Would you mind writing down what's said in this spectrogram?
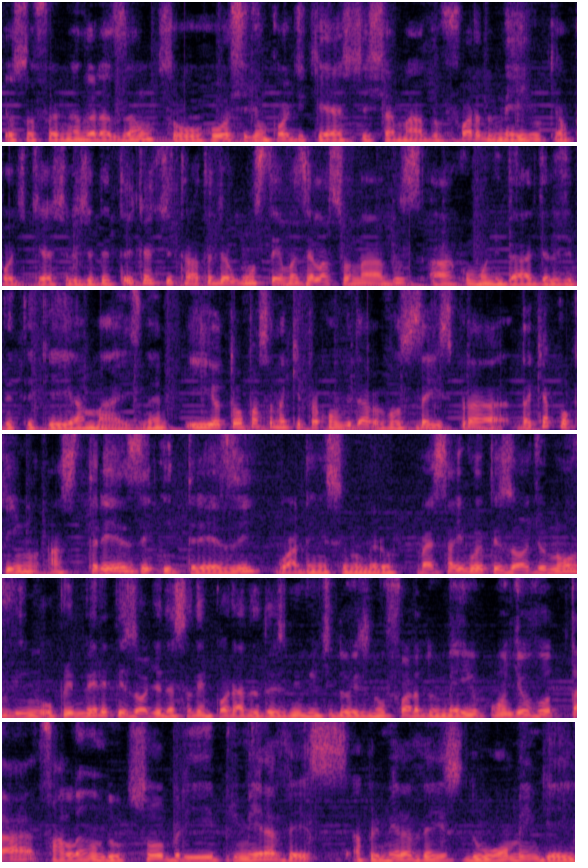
Eu sou Fernando Arazão, sou o host de um podcast chamado Fora do Meio, que é um podcast LGBT que a gente trata de alguns temas relacionados à comunidade LGBTQIA+, né? E eu tô passando aqui para convidar vocês para daqui a pouquinho, às 13h13, guardem esse número, vai sair o um episódio novinho, o primeiro episódio dessa temporada 2022 no Fora do Meio, onde eu vou estar tá falando sobre primeira vez, a primeira vez do homem gay,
